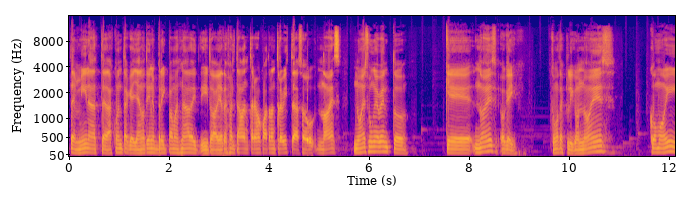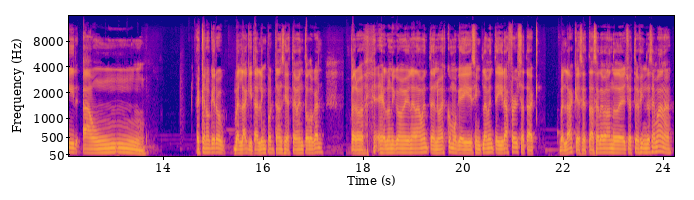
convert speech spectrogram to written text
terminas te das cuenta que ya no tienes break para más nada y, todavía te faltaban 3 o 4 entrevistas. no, es, no es un evento que no es, ok, ¿cómo te explico? No es como ir a un... Es que no quiero, ¿verdad?, quitarle importancia a este evento local, pero es el único que me viene a la mente. No es como que simplemente ir a First Attack, ¿verdad? Que se está celebrando de hecho este fin de semana.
